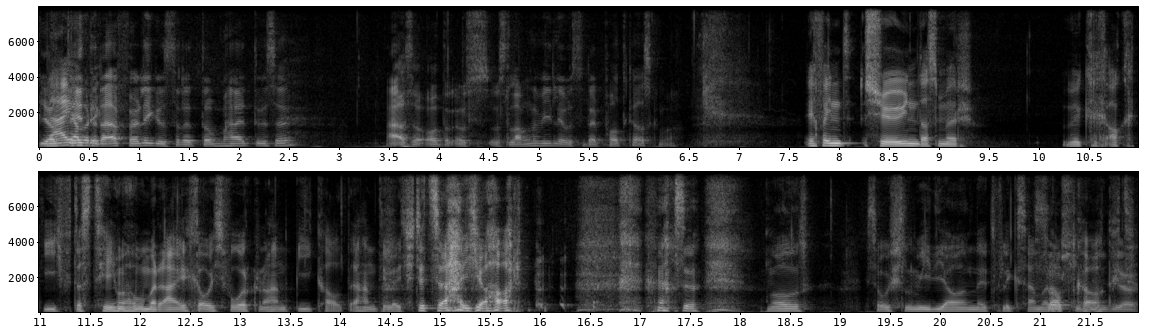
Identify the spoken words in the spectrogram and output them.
Ja, Nein, Nein, aber- Peter auch völlig aus einer Dummheit raus. Also, oder aus, aus Langeweile aus dem Podcast gemacht. Ich finde es schön, dass wir wirklich aktiv das Thema, das wir eigentlich uns vorgenommen haben, beigehalten haben die letzten zehn Jahre. also mal Social Media und Netflix haben wir abgehakt. Media,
